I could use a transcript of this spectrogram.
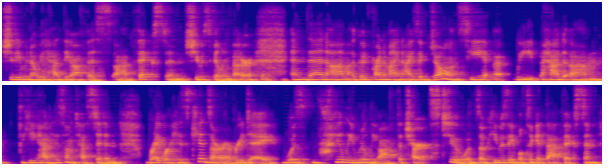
she didn't even know we'd had the office um, fixed, and she was feeling better. And then um, a good friend of mine, Isaac Jones, he uh, we had um, he had his home tested, and right where his kids are every day was really really off the charts too. And so he was able to get that fixed. And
